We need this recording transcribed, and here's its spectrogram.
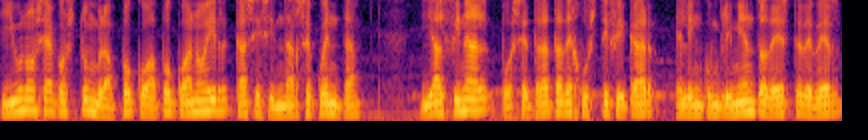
y uno se acostumbra poco a poco a no ir, casi sin darse cuenta, y al final pues se trata de justificar el incumplimiento de este deber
